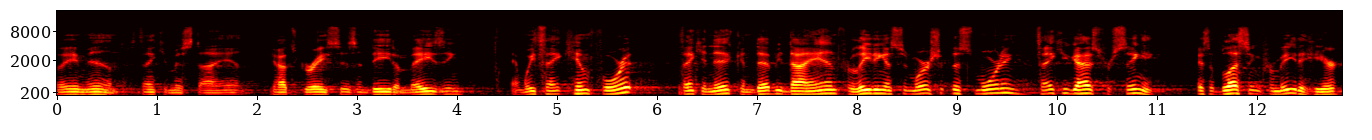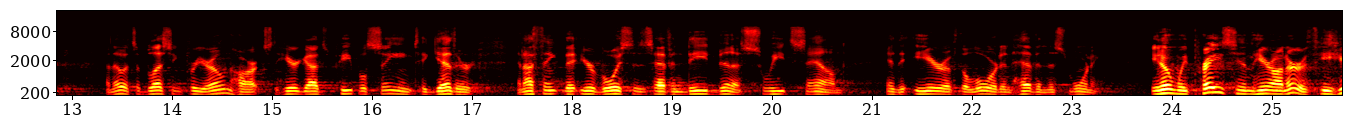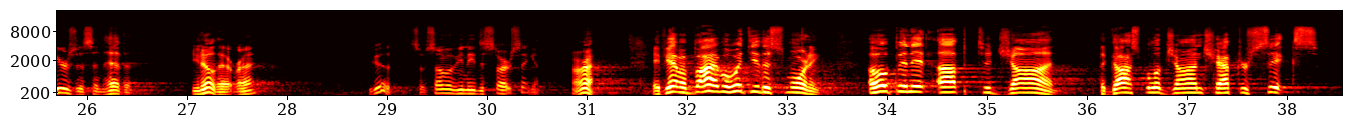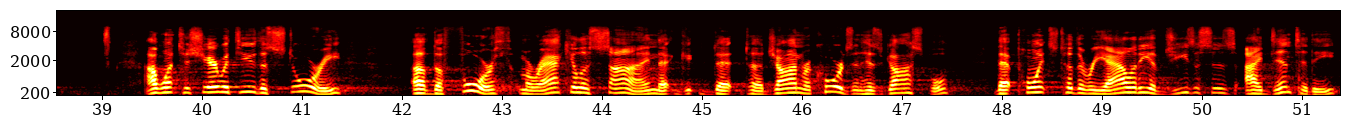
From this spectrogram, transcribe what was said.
Amen. Thank you, Miss Diane. God's grace is indeed amazing, and we thank Him for it. Thank you, Nick and Debbie and Diane, for leading us in worship this morning. Thank you guys for singing. It's a blessing for me to hear. I know it's a blessing for your own hearts to hear God's people singing together. And I think that your voices have indeed been a sweet sound in the ear of the Lord in heaven this morning. You know, when we praise Him here on earth, He hears us in heaven. You know that, right? So some of you need to start singing. All right. If you have a Bible with you this morning, open it up to John, the Gospel of John, chapter 6. I want to share with you the story of the fourth miraculous sign that, that uh, John records in his Gospel that points to the reality of Jesus' identity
